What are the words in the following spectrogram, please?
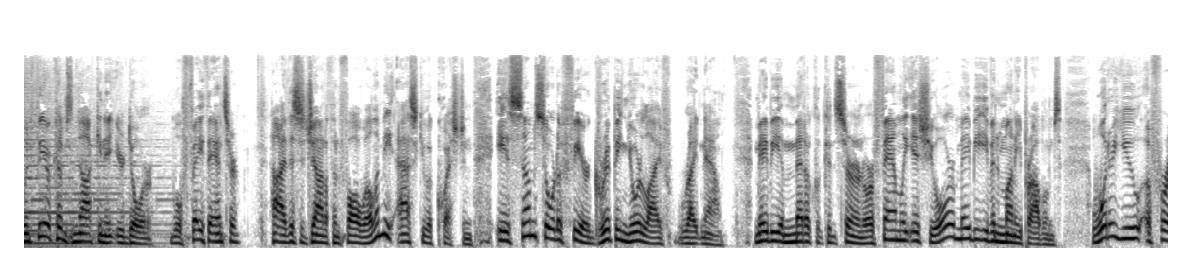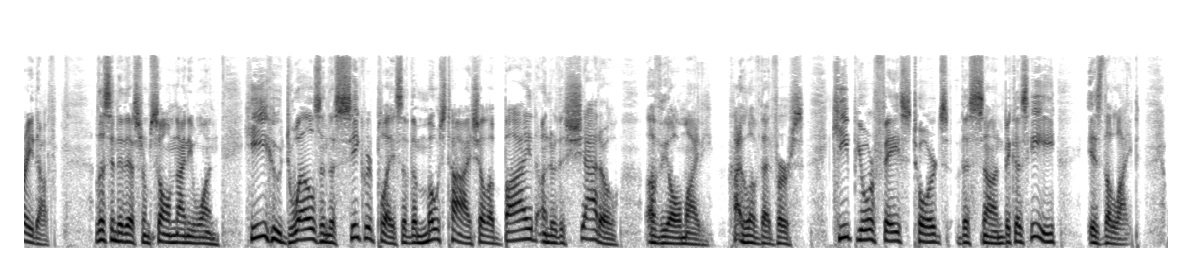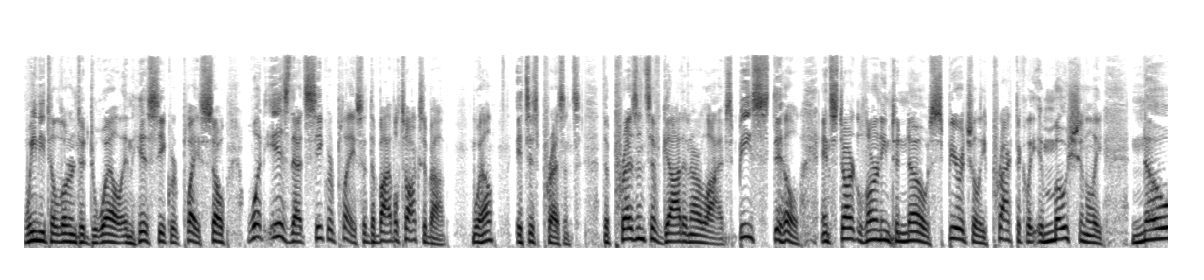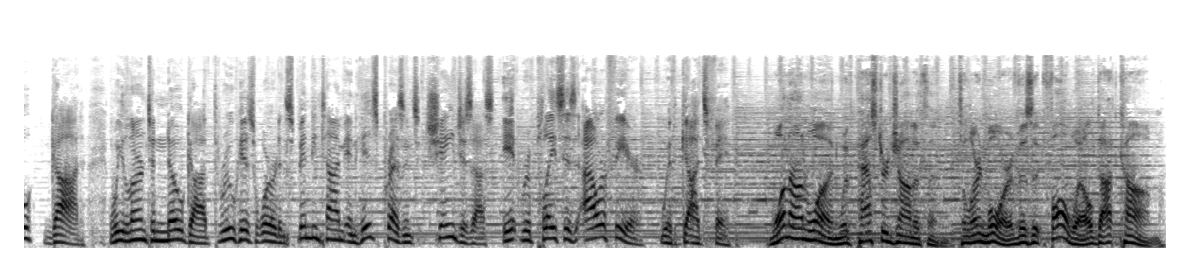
When fear comes knocking at your door, will faith answer? Hi, this is Jonathan Falwell. Let me ask you a question. Is some sort of fear gripping your life right now? Maybe a medical concern or a family issue or maybe even money problems. What are you afraid of? Listen to this from Psalm 91. He who dwells in the secret place of the Most High shall abide under the shadow of the Almighty. I love that verse. Keep your face towards the sun because he is the light. We need to learn to dwell in his secret place. So, what is that secret place that the Bible talks about? Well, it's his presence, the presence of God in our lives. Be still and start learning to know spiritually, practically, emotionally. Know God. We learn to know God through his word, and spending time in his presence changes us. It replaces our fear with God's faith. One on one with Pastor Jonathan. To learn more, visit falwell.com.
